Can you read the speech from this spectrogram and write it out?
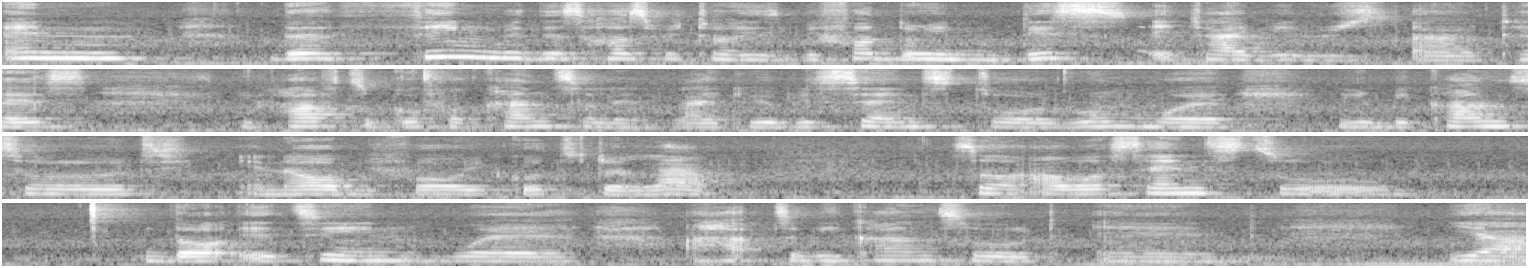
And the thing with this hospital is before doing this HIV uh, test, you have to go for counseling. Like you'll be sent to a room where you'll be counseled, you know, before you go to the lab. So I was sent to the 18 where I had to be cancelled and yeah,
